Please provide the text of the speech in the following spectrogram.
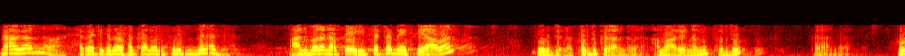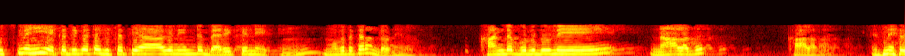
ගා ගන්නවා. හැබැයි ටික දවසක් යනකොට පුරුදුද නැද්ද? අන්න බලන්න අපේ හිතට මේ ක්‍රියාවන් පුරුදු වෙනවා. පුරුදු කරන්න ඕන. අමාරුයි නමුත් පුරුදු කරන්න ඕන. හුස්මෙහි එක දිගට හිත තියාගෙන ඉන්න බැරි කෙනෙක් මොකද කරන්න ඕනේ නේද? ඛණ්ඩ පුරුදුනේ නාලද කාලමයි. නේද?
